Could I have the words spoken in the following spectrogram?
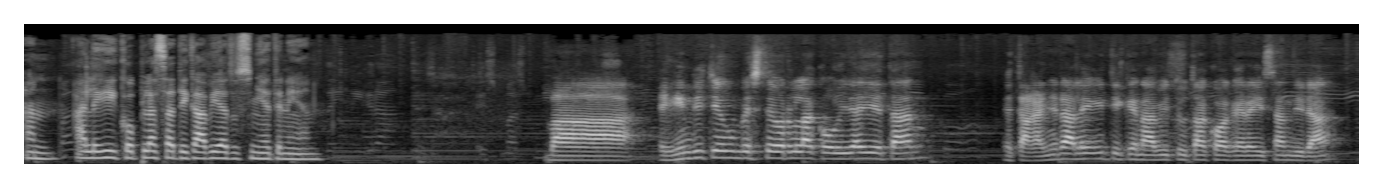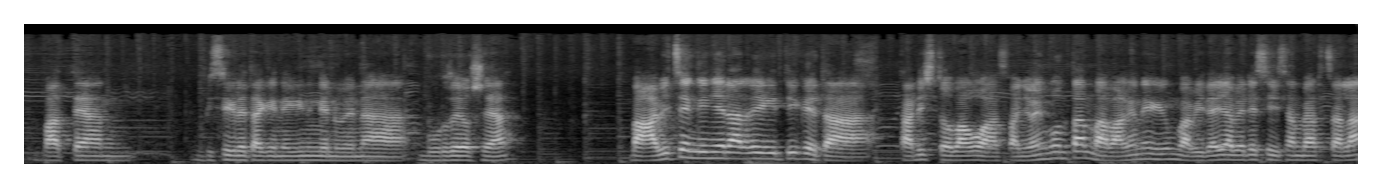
Han, alegiko plazatik abiatu zinetenean. Ba, egin ditugun beste horrelako bidaietan eta gainera alegitiken abitutakoak ere izan dira, batean bizikletakin egin genuena burdeosea. Ba, abitzen ginera alegitik eta taristo bagoaz, baina engontan, ba, bagen egin, ba, bidaia berezi izan behartzala,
